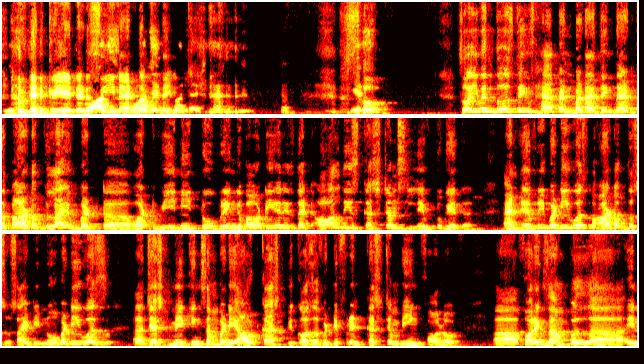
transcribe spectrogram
created a scene at the wedding. Yes. so so even those things happen but i think that's the part of the life. But uh, what we need to bring about here is that all these customs live together and everybody was part of the society. Nobody was uh, just making somebody outcast because of a different custom being followed uh, for example uh, in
